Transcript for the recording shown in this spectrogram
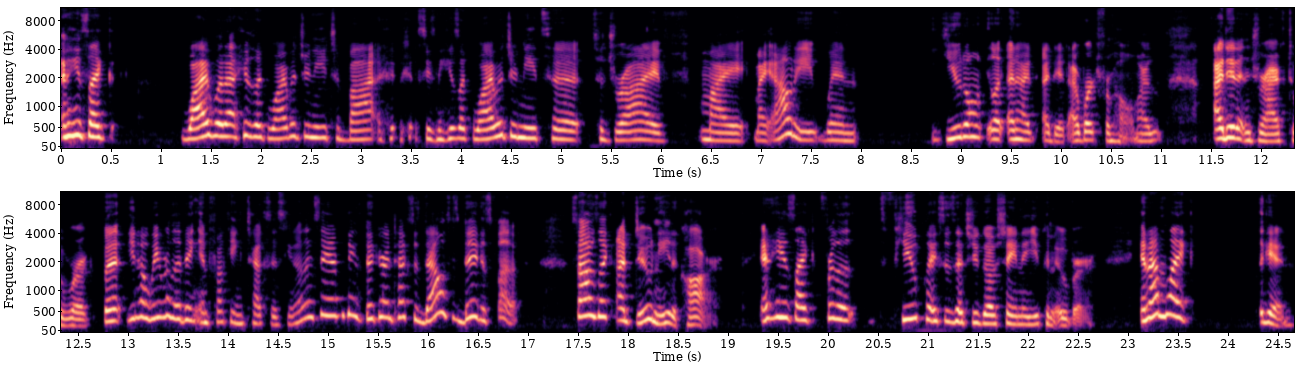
And he's like, why would I? He's like, why would you need to buy? Excuse me. He's like, why would you need to to drive my my Audi when you don't like? And I I did. I worked from home. I I didn't drive to work, but you know we were living in fucking Texas. You know they say everything's bigger in Texas. Dallas is big as fuck. So I was like, I do need a car. And he's like, for the few places that you go, Chaena, you can Uber. And I'm like, again,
